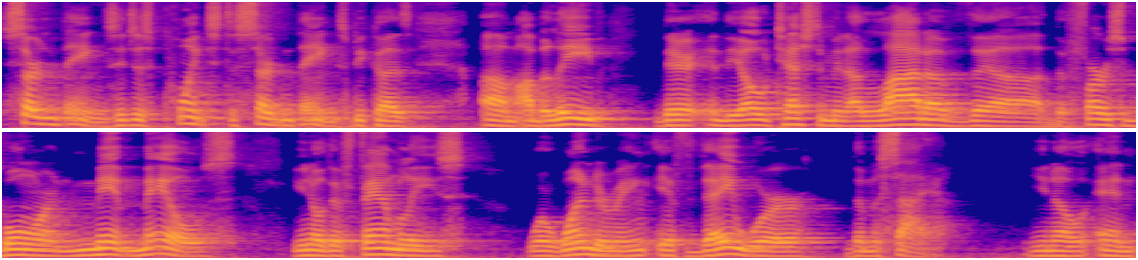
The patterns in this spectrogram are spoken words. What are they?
certain things. It just points to certain things because um, I believe there in the Old Testament, a lot of the the firstborn males, you know, their families were wondering if they were the Messiah, you know, and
